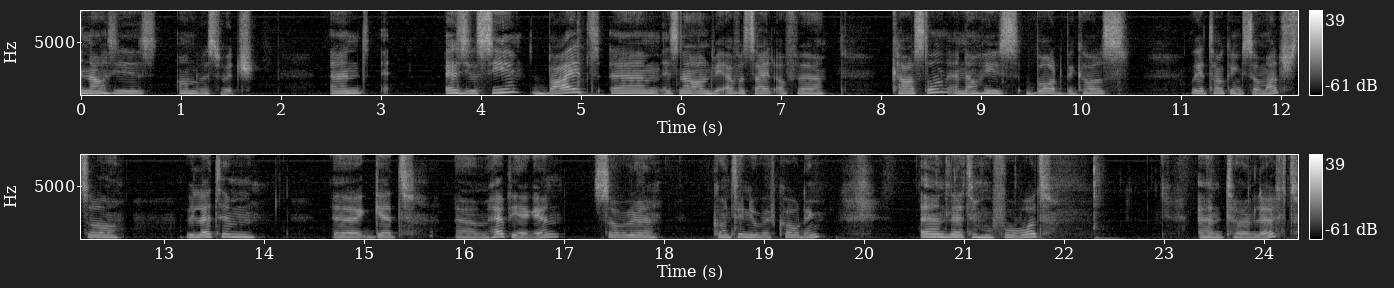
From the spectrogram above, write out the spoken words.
and now he is on the switch and as you see Byte um, is now on the other side of the castle and now he's bored because we are talking so much so we let him uh, get um, happy again so we'll continue with coding and let him move forward and turn left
